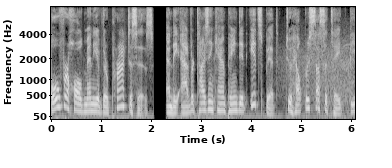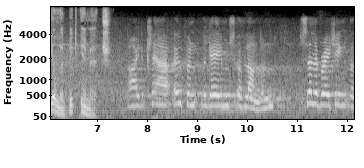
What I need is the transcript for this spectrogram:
overhauled many of their practices, and the advertising campaign did its bit to help resuscitate the Olympic image. I declare open the Games of London, celebrating the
